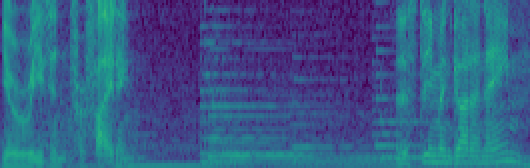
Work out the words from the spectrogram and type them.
Your reason for fighting. This demon got a name?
